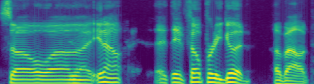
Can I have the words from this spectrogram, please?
So uh, yeah. you know it, it felt pretty good about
